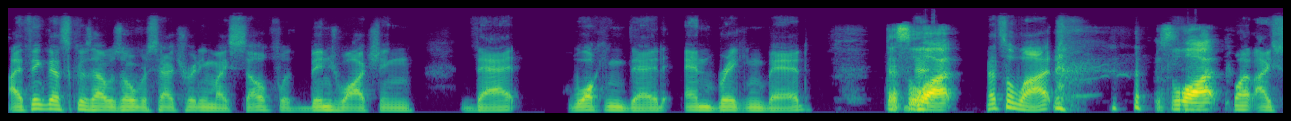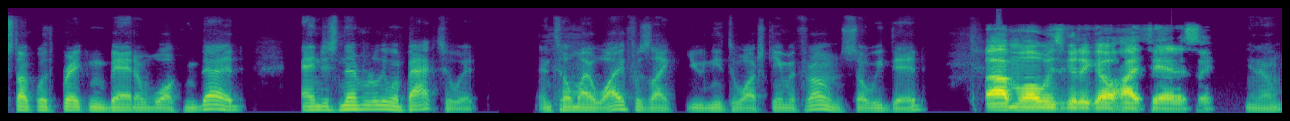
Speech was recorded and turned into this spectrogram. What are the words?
I think that's because I was oversaturating myself with binge watching that Walking Dead and Breaking Bad. That's a That- lot. That's a lot, That's a lot. but I stuck with Breaking Bad and Walking Dead and just never really went back to it until my wife was like, "You need to watch Game of Thrones." So we did, I'm always gonna go high fantasy. you know.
